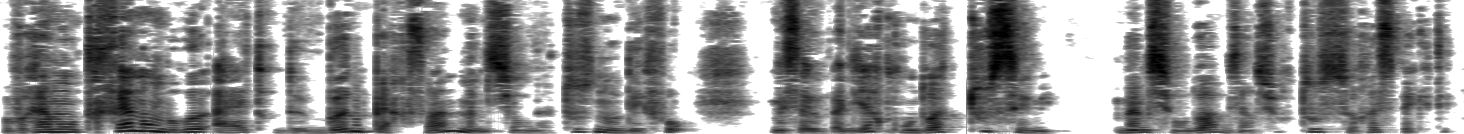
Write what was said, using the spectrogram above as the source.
vraiment très nombreux à être de bonnes personnes, même si on a tous nos défauts, mais ça ne veut pas dire qu'on doit tous aimer, même si on doit bien sûr tous se respecter.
